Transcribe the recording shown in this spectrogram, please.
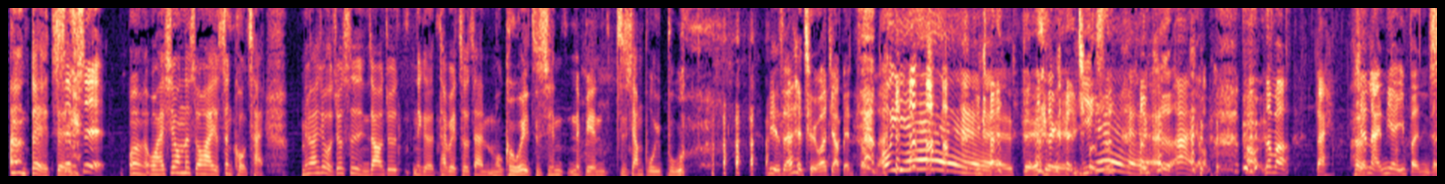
嗯，对对，是不是？嗯，我还希望那时候还有剩口才。没关系，我就是你知道，就是那个台北车站某个位置，先那边纸箱铺一铺。你也是在捶我脚边动了。哦耶！你看，对，这个人就是很可爱哦。好，那么来，先来念一本你的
